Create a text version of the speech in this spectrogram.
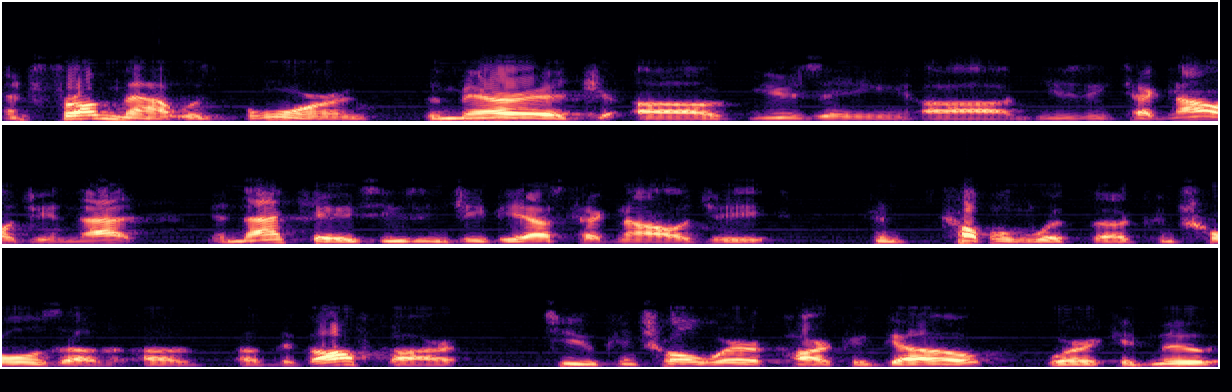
And from that was born the marriage of using uh, using technology. In that in that case, using GPS technology con- coupled with the controls of, of, of the golf car to control where a car could go, where it could move.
